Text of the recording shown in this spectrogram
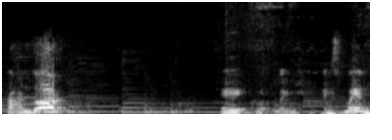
Gor tahan Gor. Eh, Gor lagi. X-Men.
